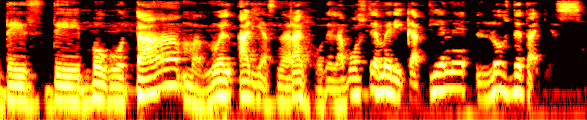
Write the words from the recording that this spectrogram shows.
Desde Bogotá, Manuel Arias Naranjo de La Voz de América tiene los detalles.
